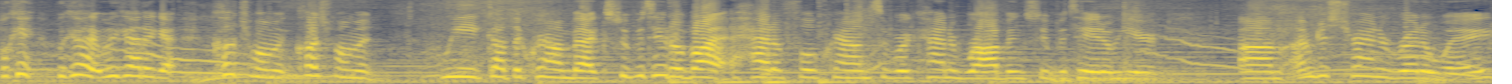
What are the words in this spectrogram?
Okay, we got it. We got it. Got it. Clutch moment. Clutch moment. We got the crown back. Sweet Potato bot had a full crown, so we're kind of robbing Sweet Potato here. Um, I'm just trying to run away.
